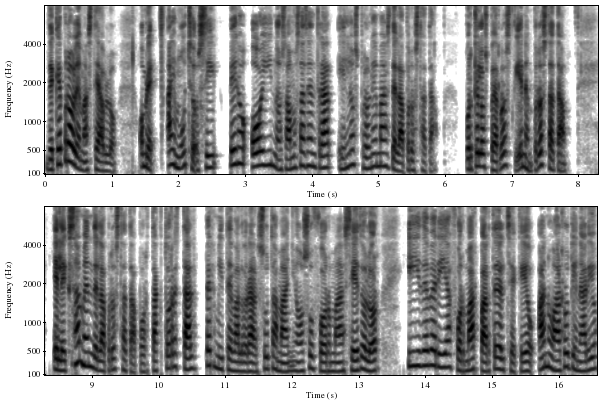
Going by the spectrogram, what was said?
¿De qué problemas te hablo? Hombre, hay muchos, sí, pero hoy nos vamos a centrar en los problemas de la próstata, porque los perros tienen próstata. El examen de la próstata por tacto rectal permite valorar su tamaño, su forma, si hay dolor y debería formar parte del chequeo anual rutinario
